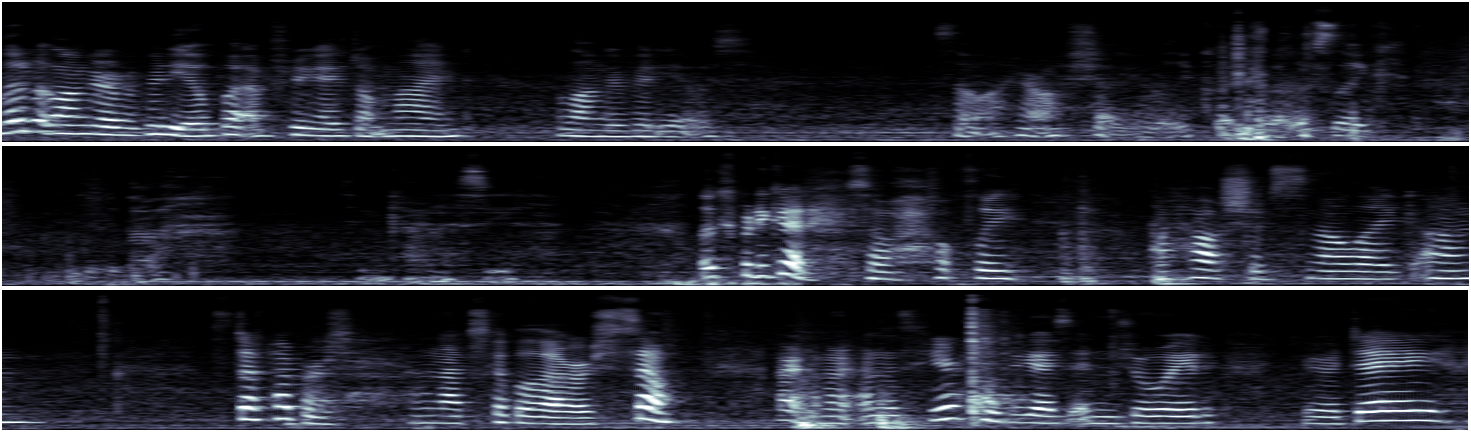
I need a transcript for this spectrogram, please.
A little bit longer of a video, but I'm sure you guys don't mind longer videos. So here, I'll show you really quick what it looks like. The, so you can kind of see. Looks pretty good. So hopefully my house should smell like um, stuffed peppers in the next couple of hours. So, all right, I'm gonna end this here. Hope you guys enjoyed your day.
